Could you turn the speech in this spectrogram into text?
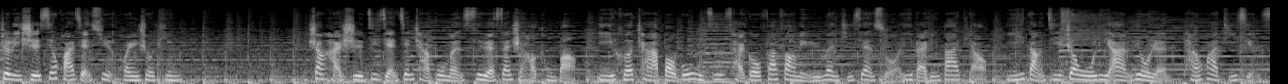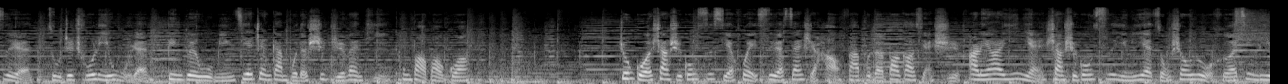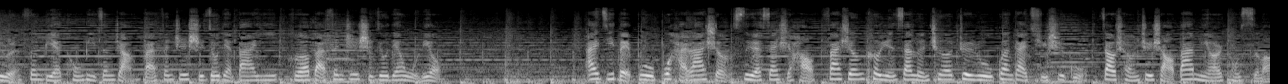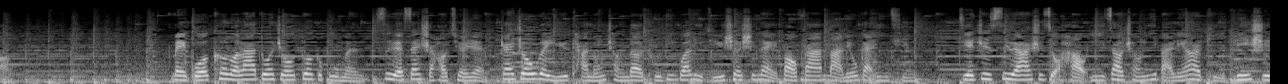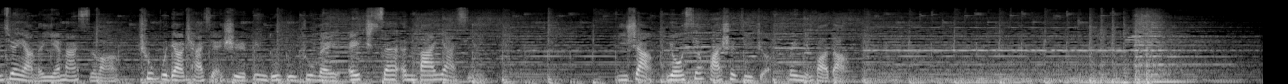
这里是新华简讯，欢迎收听。上海市纪检监察部门四月三十号通报，已核查保供物资采购发放领域问题线索一百零八条，以党纪政务立案六人，谈话提醒四人，组织处理五人，并对五名街镇干部的失职问题通报曝光。中国上市公司协会四月三十号发布的报告显示，二零二一年上市公司营业总收入和净利润分别同比增长百分之十九点八一和百分之十九点五六。埃及北部布海拉省四月三十号发生客运三轮车坠入灌溉渠事故，造成至少八名儿童死亡。美国科罗拉多州多个部门四月三十号确认，该州位于卡农城的土地管理局设施内爆发马流感疫情。截至四月二十九号，已造成一百零二匹临时圈养的野马死亡。初步调查显示，病毒毒株为 H3N8 亚型。以上由新华社记者为您报道。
